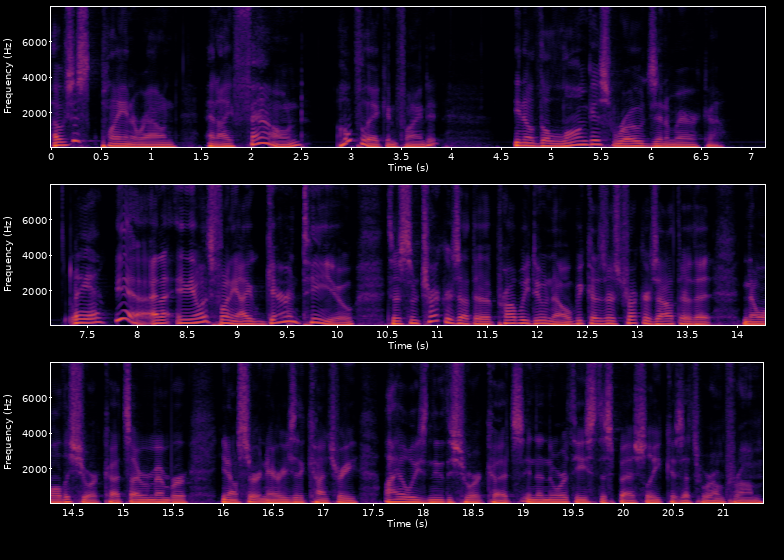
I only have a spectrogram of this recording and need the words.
I was just playing around and I found, hopefully I can find it, you know, the longest roads in America. Oh yeah. Yeah, and, I, and you know what's funny? I guarantee you, there's some truckers out there that probably do know because there's truckers out there that know all the shortcuts. I remember, you know, certain areas of the country. I always knew the shortcuts in the Northeast, especially because that's where I'm from.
